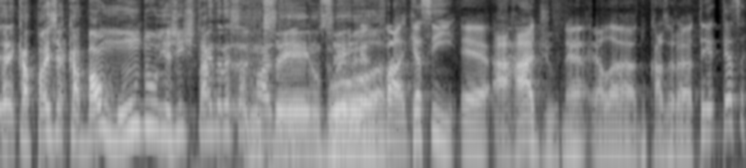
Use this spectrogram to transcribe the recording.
É capaz de acabar o mundo e a gente tá ainda nessa. Não fase. aí. sei, não sei. Que, que assim, é, a rádio, né? Ela, no caso, era. Tem, tem essa.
